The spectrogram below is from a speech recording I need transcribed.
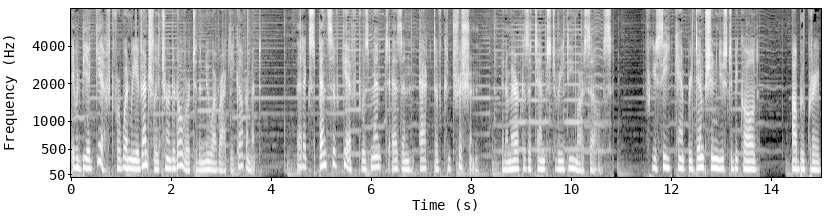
It would be a gift for when we eventually turned it over to the new Iraqi government. That expensive gift was meant as an act of contrition in America's attempts to redeem ourselves. For you see, Camp Redemption used to be called Abu Ghraib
